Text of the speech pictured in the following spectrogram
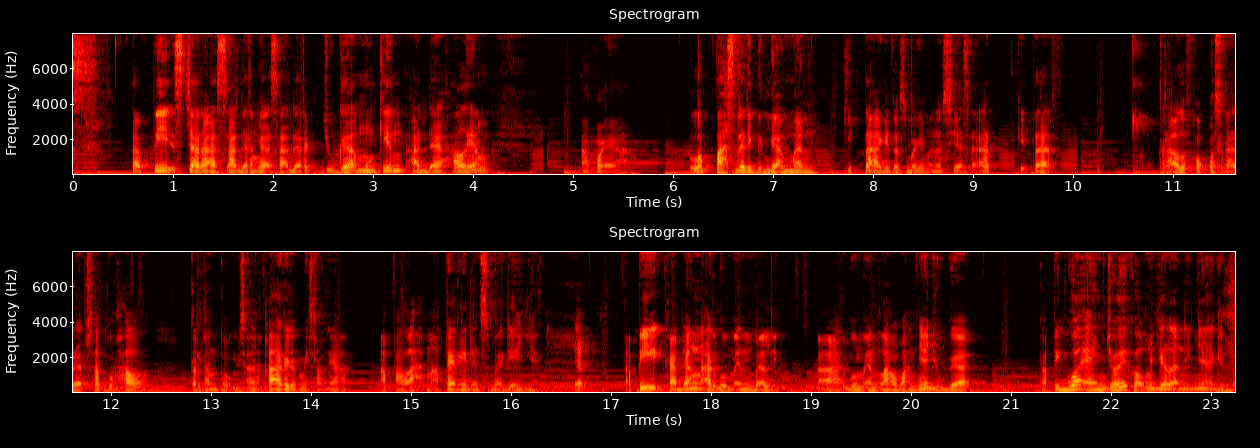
Tapi secara sadar nggak sadar juga mungkin ada hal yang apa ya lepas dari genggaman kita gitu sebagai manusia saat kita terlalu fokus terhadap satu hal tertentu. Misalnya karir misalnya apalah materi dan sebagainya ya. Tapi kadang argumen balik uh, argumen lawannya juga tapi gue enjoy kok ngejalaninnya gitu.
